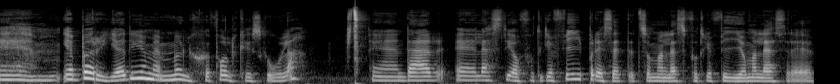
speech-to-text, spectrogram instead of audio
Ehm, jag började ju med Mullsjö folkhögskola. Ehm, där eh, läste jag fotografi på det sättet som man läser fotografi om man läser det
